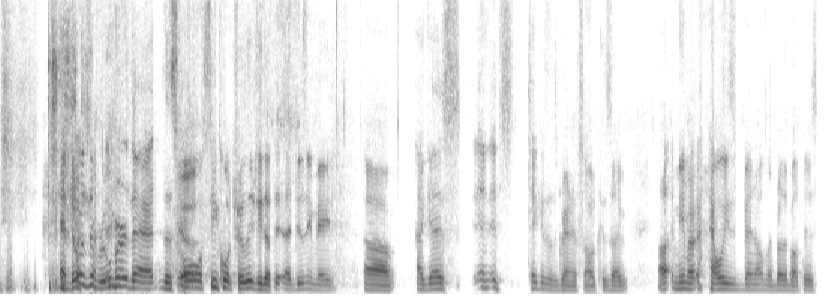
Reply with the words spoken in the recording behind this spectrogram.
And there was a rumor that this Yeah. whole sequel trilogy that, the, Disney made, uh, I guess, and it's take it as a grain of salt because I've, uh, me and my, I always been out with my brother about this.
